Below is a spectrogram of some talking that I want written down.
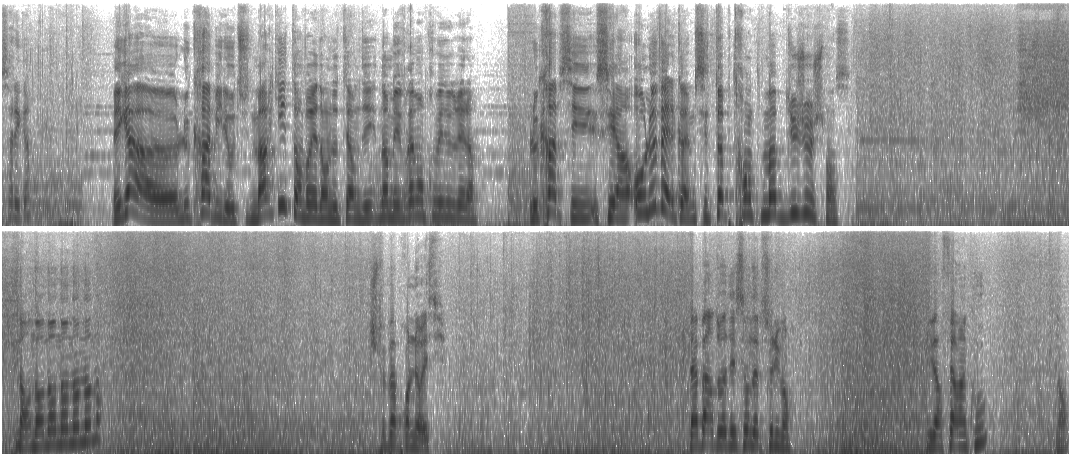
Ça les gars? Les gars, euh, le crabe il est au-dessus de Margit en vrai dans le terme des... Non mais vraiment premier degré là. Le crabe c'est un haut level quand même, c'est top 30 mob du jeu je pense. Non, non, non, non, non, non, non. Je peux pas prendre le risque. La barre doit descendre absolument. Il va refaire un coup. Non.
